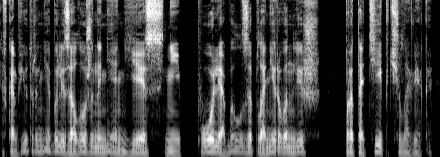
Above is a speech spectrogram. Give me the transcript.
В компьютер не были заложены ни Аньес, ни поле, а был запланирован лишь прототип человека —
